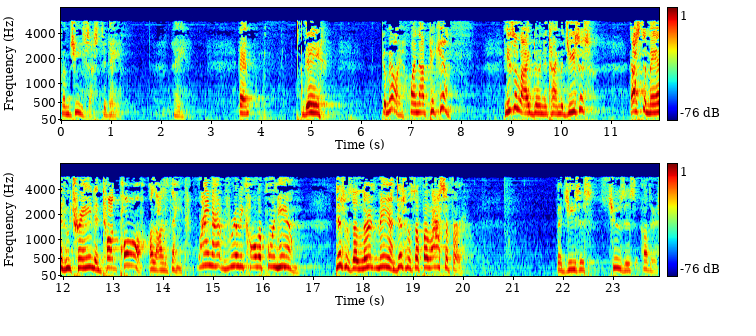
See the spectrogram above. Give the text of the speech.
From Jesus today. Hey. And then Gamaliel, why not pick him? He's alive during the time of Jesus. That's the man who trained and taught Paul a lot of things. Why not really call upon him? This was a learned man. This was a philosopher. But Jesus chooses others.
